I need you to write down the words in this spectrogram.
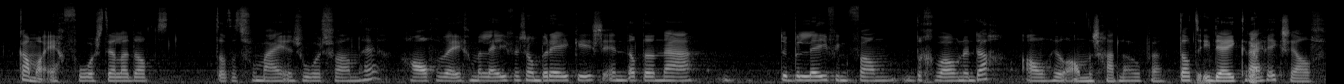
Ik kan me echt voorstellen dat, dat het voor mij een soort van hè, halverwege mijn leven zo'n break is. En dat daarna de beleving van de gewone dag al heel anders gaat lopen. Dat idee krijg ik zelf.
